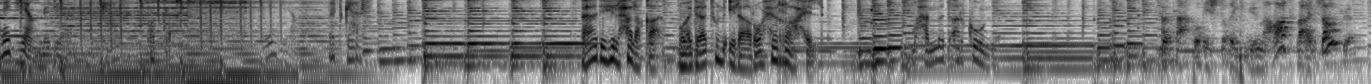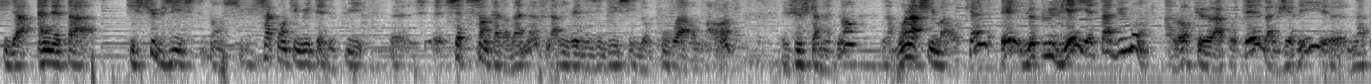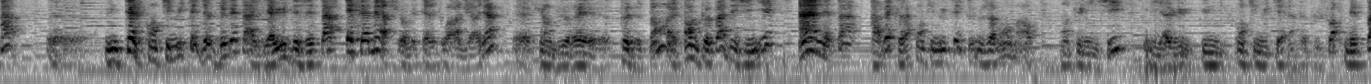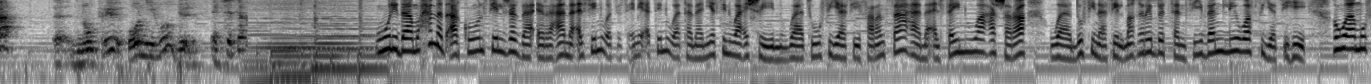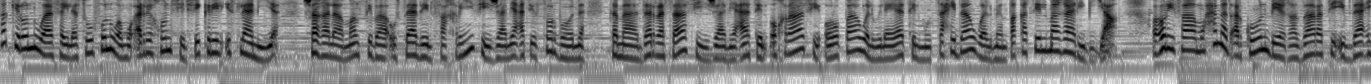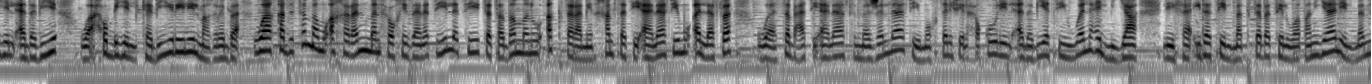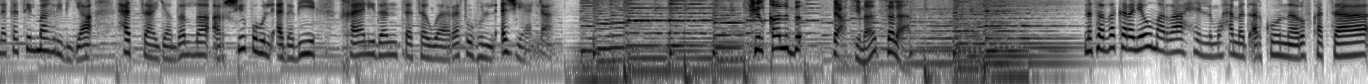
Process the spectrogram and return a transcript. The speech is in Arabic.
Média. Média. Podcast. Média. Podcast. هذه الحلقة مهداة إلى روح الراحل محمد أركون le parcours historique du Maroc, par exemple, qui a un État qui subsiste dans sa continuité depuis euh, 789, l'arrivée des Idrissides au pouvoir au Maroc, et jusqu'à maintenant, la monarchie marocaine est le plus vieil État du monde, alors qu'à côté, l'Algérie euh, n'a pas euh, une telle continuité de, de l'État. Il y a eu des États éphémères sur le territoire algérien euh, qui ont duré peu de temps et on ne peut pas désigner un État avec la continuité que nous avons au Maroc. En Tunisie, il y a eu une continuité un peu plus forte, mais pas non plus au niveau de... etc. ولد محمد أركون في الجزائر عام 1928 وتوفي في فرنسا عام 2010 ودفن في المغرب تنفيذا لوصيته. هو مفكر وفيلسوف ومؤرخ في الفكر الإسلامي. شغل منصب أستاذ فخري في جامعة السوربون كما درس في جامعات أخرى في أوروبا والولايات المتحدة والمنطقة المغاربية. عرف محمد أركون بغزارة إبداعه الأدبي وحبه الكبير للمغرب. وقد تم مؤخرا منح خزانته التي تتضمن أكثر من خمسة آلاف مؤلف وسبعة آلاف مجلة في مختلف الحقول الأدبية والعلمية لفائدة المكتبة الوطنية للمملكة المغربية حتى يظل أرشيفه الأدبي خالدا تتوارثه الأجيال. في القلب اعتماد سلام. نتذكر اليوم الراحل محمد أركون رفقة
